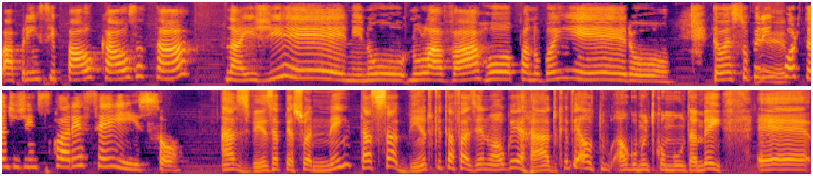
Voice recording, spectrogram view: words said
a principal causa tá na higiene, no, no lavar roupa no banheiro. Então é super é. importante a gente esclarecer isso às vezes a pessoa nem está sabendo que está fazendo algo errado. Quer ver algo, muito comum também? É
